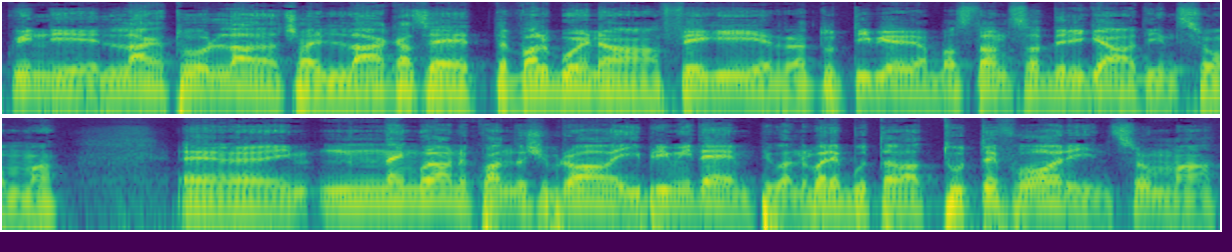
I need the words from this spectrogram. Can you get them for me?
Quindi la, la, cioè, la casette, Valbuena, Fekir, tutti i piedi abbastanza delicati, insomma. Eh, Nengolano quando ci provava i primi tempi, quando poi le buttava tutte fuori, insomma,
